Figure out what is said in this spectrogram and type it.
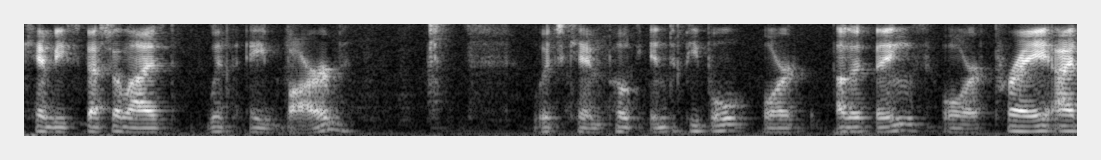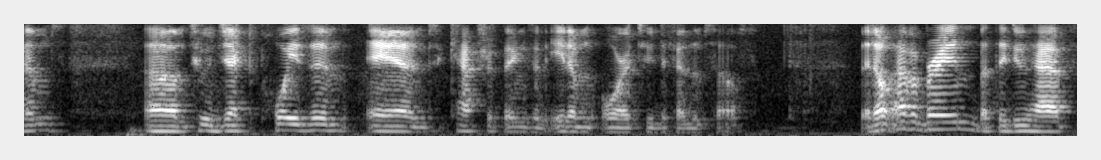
can be specialized with a barb, which can poke into people or other things or prey items um, to inject poison and capture things and eat them or to defend themselves. They don't have a brain, but they do have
